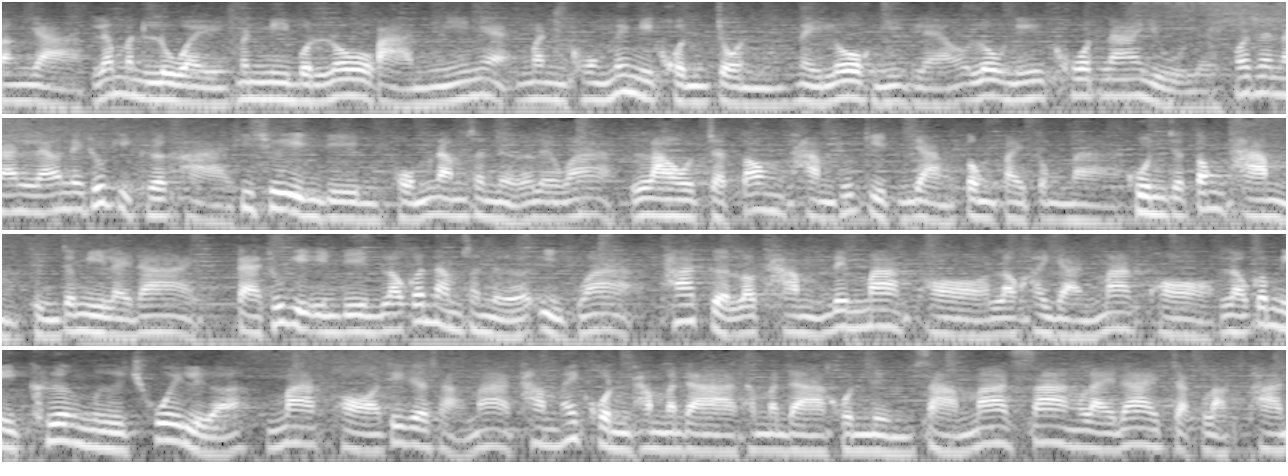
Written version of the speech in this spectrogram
บางอย่าง แล้วมันรวยมันมีบนโลกป่านนี้เนี่ยมันคงไม่มีคนจนในโลกนี้อีกแล้ว โลกนี้โคตรน่าอยู่เลย เพราะฉะนั้นแล้วในธุรกิจเครือข่ายที่ชื่ออินดีมผมนำเสนอเลยว่า เราจะต้องทำธุรกิจอย่างตรงไปตรงมา คุณจะต้องทำถึงจะมีรายได้ แต่ธุรกิจอินดีมเราก็นำเสนออีกว่า ถ้าเกิดเราทำได้มากพอ เราขยันมากพอ เราก็มีเครื่องมือช่วยเหลือมากพอที่จะสามารถทำให้คนธรรมดาธรรมดาคนหนึ่ง สามารถสร้างรายได้จากหลักพัน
